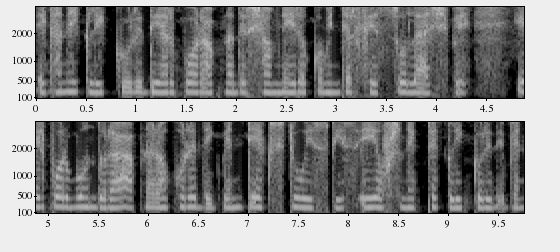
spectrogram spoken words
এখানে ক্লিক করে দেওয়ার পর আপনাদের সামনে এরকম ইন্টারফেস চলে আসবে। এরপর বন্ধুরা আপনারা ওপরে দেখবেন টেক্সট টু স্পিচ এই অপশানে একটা ক্লিক করে দেবেন।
